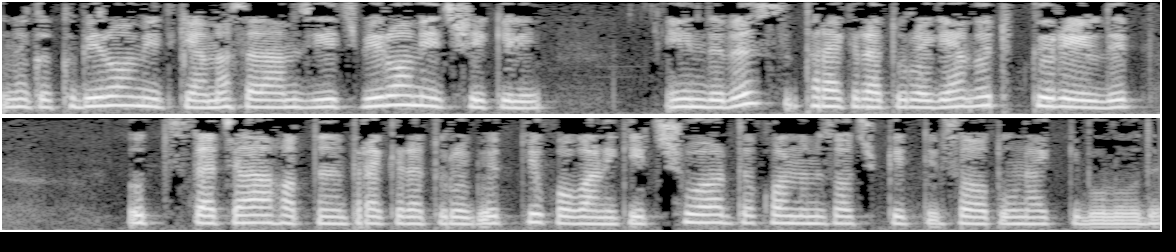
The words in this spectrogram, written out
unaqa qilib berolmaydi ekan masalamizni yechib berolmaydi shekilli. Endi biz prokuraturaga ham o'tib ko'raylik deb o'ttiztacha xotin prokuraturaga o'tdik. Qolgani ketishib yubordi qornimiz ochib ketdi soat o'n ikki bo'luvdi.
